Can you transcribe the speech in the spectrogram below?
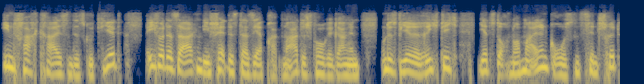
in Fachkreisen diskutiert. Ich würde sagen, die Fed ist da sehr pragmatisch vorgegangen und es wäre richtig, jetzt doch nochmal einen großen Zinsschritt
